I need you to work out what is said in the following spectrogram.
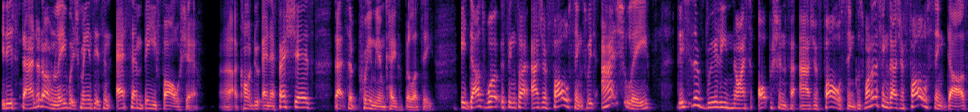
it is standard only, which means it's an SMB file share. Uh, I can't do NFS shares. That's a premium capability. It does work with things like Azure File Syncs, which actually, this is a really nice option for Azure File Sync, because one of the things Azure File Sync does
